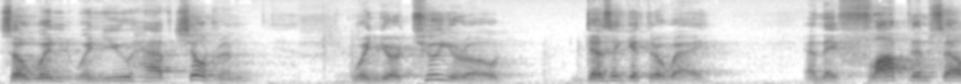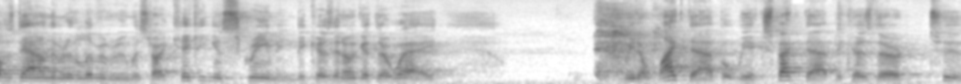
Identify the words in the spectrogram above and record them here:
So when, when you have children, when your two year old doesn't get their way, and they flop themselves down in the middle of the living room and start kicking and screaming because they don't get their way, we don't like that, but we expect that because they're two.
